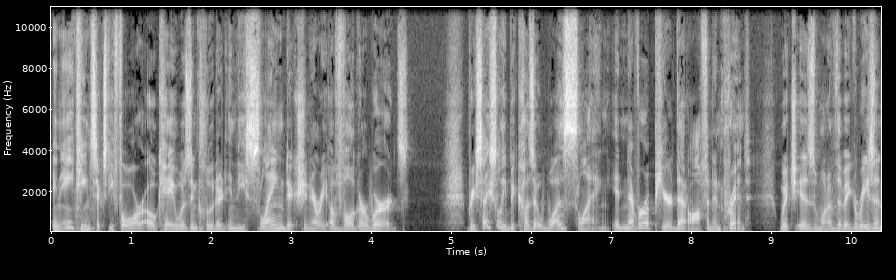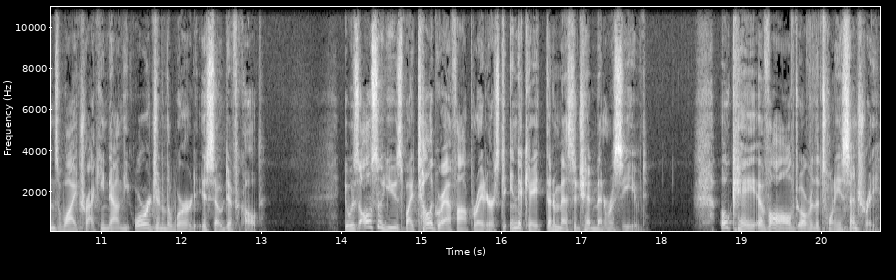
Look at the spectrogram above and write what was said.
In 1864, OK was included in the slang dictionary of vulgar words. Precisely because it was slang, it never appeared that often in print, which is one of the big reasons why tracking down the origin of the word is so difficult. It was also used by telegraph operators to indicate that a message had been received. OK evolved over the 20th century.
